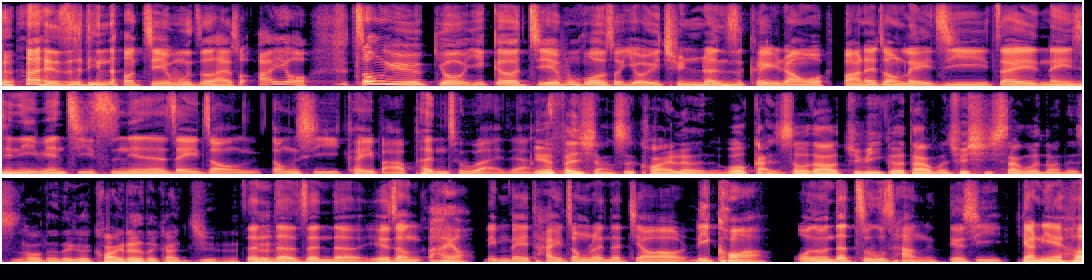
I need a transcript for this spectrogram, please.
他也是听到节目之后，他说：“哎呦，终于有一个节目，或者说有一群人是可以让我把那种累积在内心里面几十年的这一种东西，可以把它喷出来。”这样，因为分享是快乐的，我感受到居米哥带我们去洗三温暖的时候的那个快乐的感觉。真的，真的。有一种哎呦，林北台中人的骄傲。你看，我们的主场就是要你 好。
